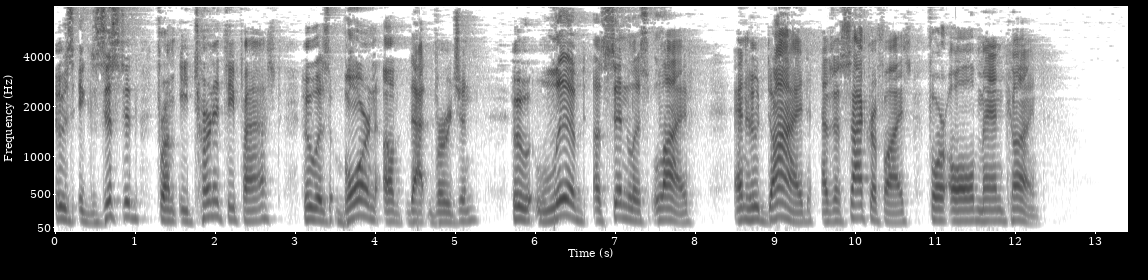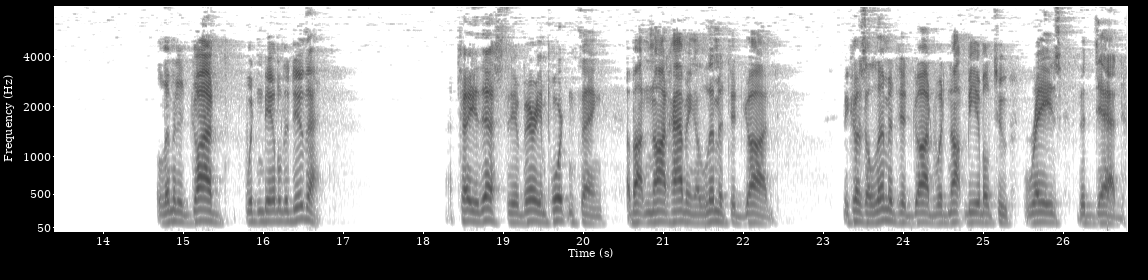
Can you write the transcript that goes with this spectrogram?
who's existed from eternity past? Who was born of that virgin, who lived a sinless life, and who died as a sacrifice for all mankind. A limited God wouldn't be able to do that. I'll tell you this the very important thing about not having a limited God, because a limited God would not be able to raise the dead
